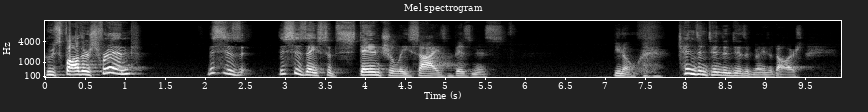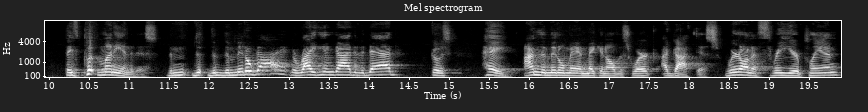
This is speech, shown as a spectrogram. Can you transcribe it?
who's father's friend. This is this is a substantially sized business. You know, tens and tens and tens of millions of dollars. They've put money into this. The, the, the middle guy, the right hand guy to the dad, goes, Hey, I'm the middleman making all this work. I got this. We're on a three year plan.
